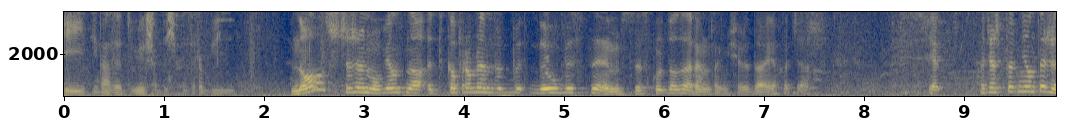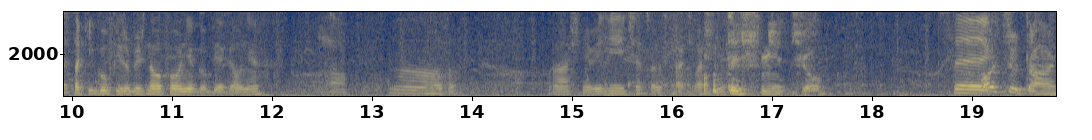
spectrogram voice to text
I nadedujesz, żebyśmy zrobili. No, szczerze mówiąc, no tylko problem by, by, byłby z tym, ze Skulldozerem, tak mi się wydaje, chociaż... Jak, chociaż pewnie on też jest taki głupi, żebyś naokoło niego biegał, nie? No. No to... Właśnie, widzicie, to jest tak właśnie... Ty śmieciu. Cyk. Chodź tutaj.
